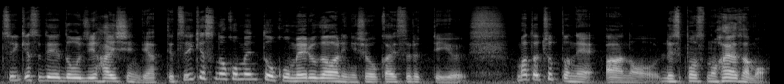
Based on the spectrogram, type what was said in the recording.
ツイキャスで同時配信でやって、ツイキャスのコメントをこうメール代わりに紹介するっていう、またちょっとね、あの、レスポンスの速さも、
